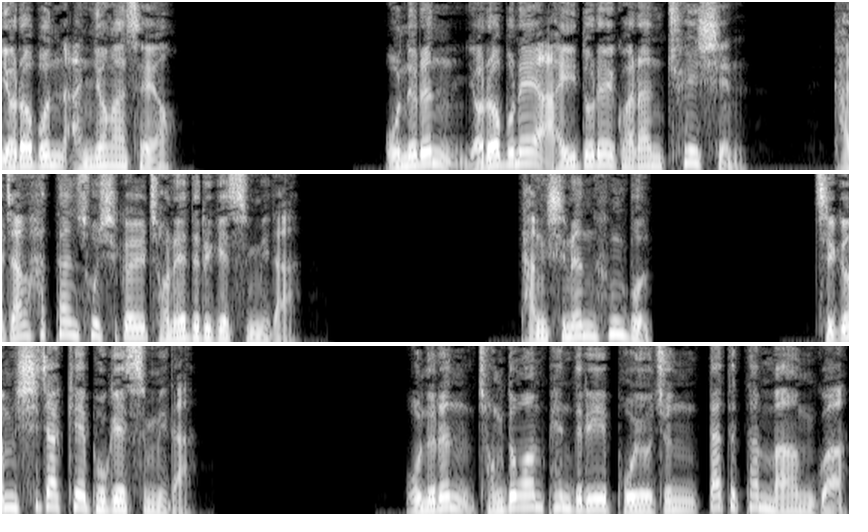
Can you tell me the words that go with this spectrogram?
여러분 안녕하세요. 오늘은 여러분의 아이돌에 관한 최신, 가장 핫한 소식을 전해드리겠습니다. 당신은 흥분. 지금 시작해 보겠습니다. 오늘은 정동원 팬들이 보여준 따뜻한 마음과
